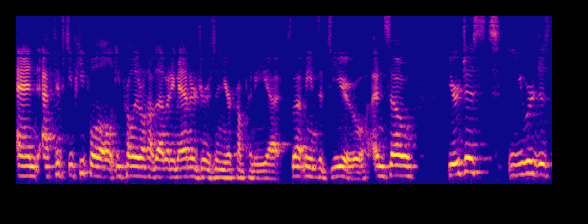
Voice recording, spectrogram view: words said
And at 50 people, you probably don't have that many managers in your company yet. So that means it's you. And so you're just, you were just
